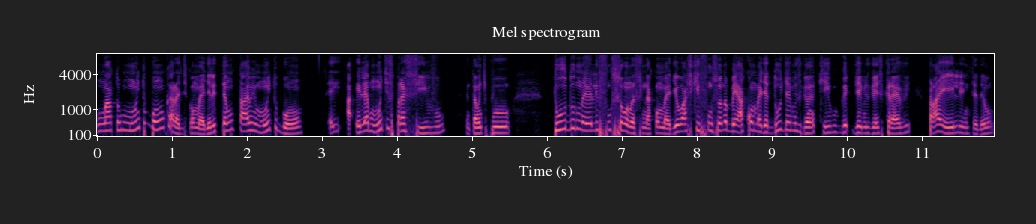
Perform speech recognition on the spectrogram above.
um, um ator muito bom, cara, de comédia. Ele tem um time muito bom, ele, ele é muito expressivo, então, tipo, tudo nele funciona, assim, na comédia. Eu acho que funciona bem a comédia do James Gunn, que o James Gunn escreve pra ele, entendeu?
